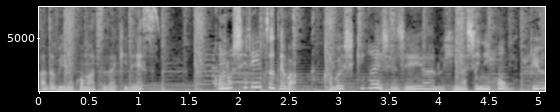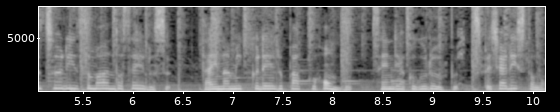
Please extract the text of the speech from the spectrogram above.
Adobe の小松崎ですこのシリーズでは株式会社 JR 東日本びゅうツーリズムセールスダイナミックレールパック本部戦略グループスペシャリストの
